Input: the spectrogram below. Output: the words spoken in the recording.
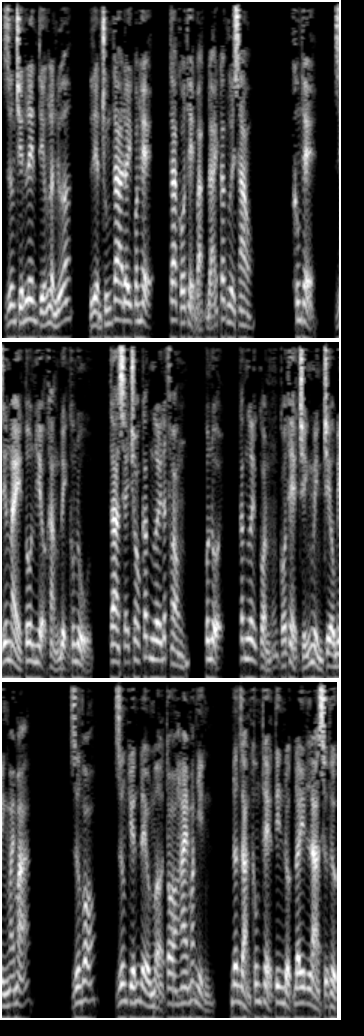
dương chiến lên tiếng lần nữa liền chúng ta đây quan hệ ta có thể bạc đái các ngươi sao? Không thể riêng này tôn hiệu khẳng định không đủ ta sẽ cho các ngươi đất phòng quân đội các ngươi còn có thể chính mình triều binh mãi mã. Dương võ dương kiến đều mở to hai mắt nhìn đơn giản không thể tin được đây là sự thực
